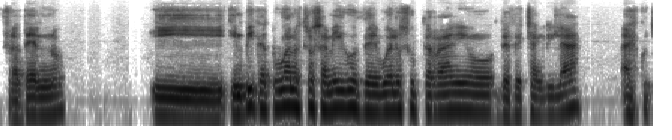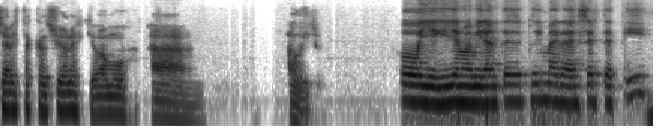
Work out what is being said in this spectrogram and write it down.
fraterno. Y invita tú a nuestros amigos de vuelo subterráneo desde Changrila a escuchar estas canciones que vamos a, oír. Oye, Guillermo, mira, antes de despedirme, agradecerte a ti.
